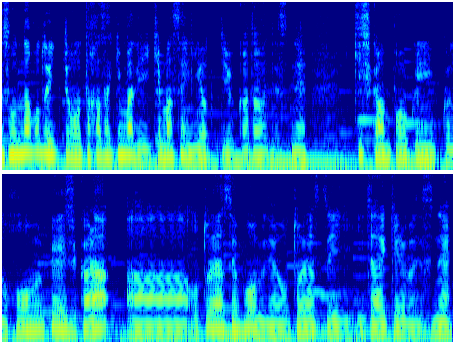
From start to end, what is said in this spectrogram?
そんなこと言っても高崎まで行けませんよっていう方はですね、岸漢方クリニックのホームページからあお問い合わせフォームでお問い合わせいただければですね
